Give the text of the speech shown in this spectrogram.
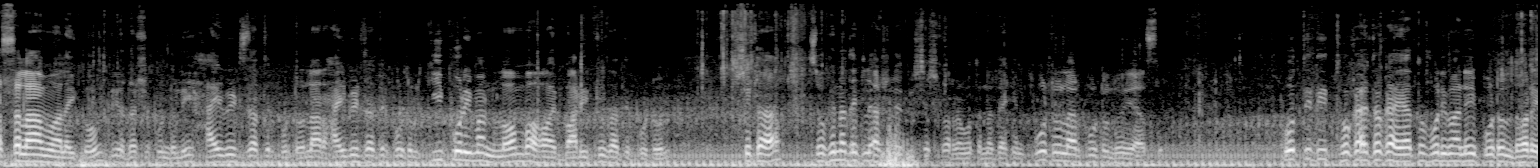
আসসালামু আলাইকুম, প্রিয় দর্শক মণ্ডলী। হাইব্রিড জাতের পটল, আর হাইব্রিড জাতের পটল কি পরিমাণ লম্বা হয়, বাড়িটু জাতের পটল, সেটা চোখে না দেখলে আসলে বিশ্বাস করার মতো না। দেখেন, পটল আর পটল হয়ে আছে। প্রতিদিন থোকায় থোকায় এত পরিমাণ এই পটল ধরে,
